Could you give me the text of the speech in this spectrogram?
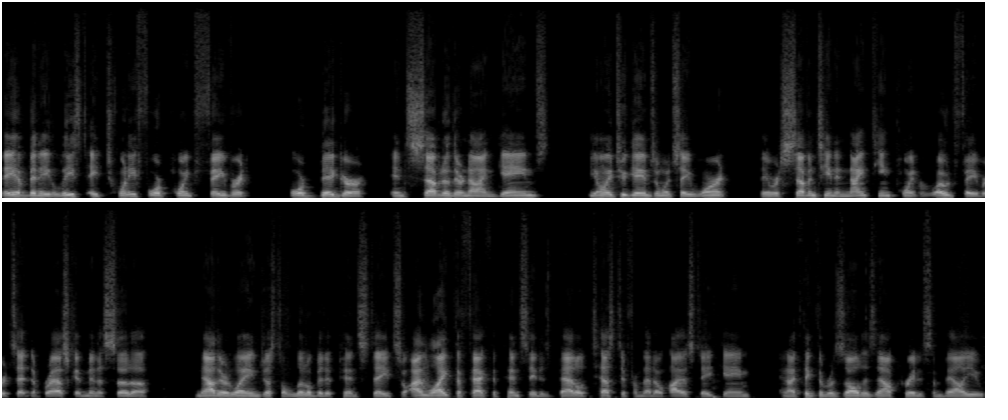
they have been at least a 24 point favorite or bigger in seven of their nine games. The only two games in which they weren't, they were 17 and 19 point road favorites at Nebraska and Minnesota. Now they're laying just a little bit at Penn State. So I like the fact that Penn State is battle tested from that Ohio State game. And I think the result has now created some value.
